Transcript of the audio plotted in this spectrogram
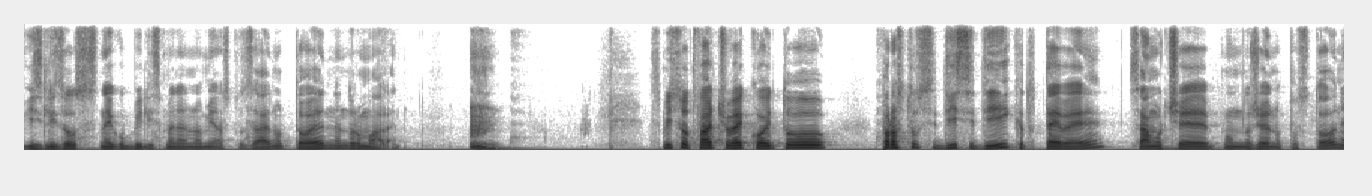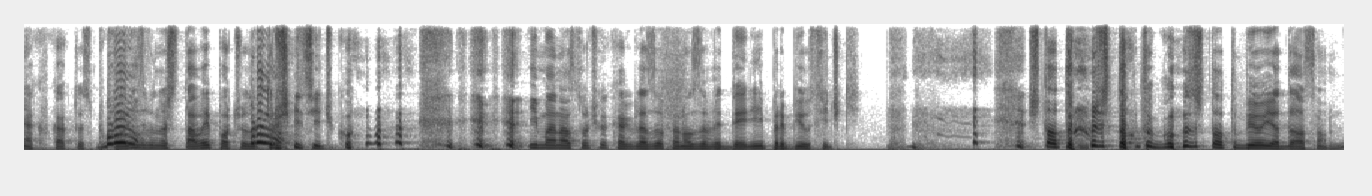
излизал с него, били сме на едно място заедно. Той е ненормален. В смисъл, това е човек, който просто седи, седи като тебе, само че е умножено по 100, някакъв както е спокоен, изведнъж става и почва да троши всичко. Има една случка как влязъл в едно заведение и пребил всички. Щото, щото, го, щото бил ядосан.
